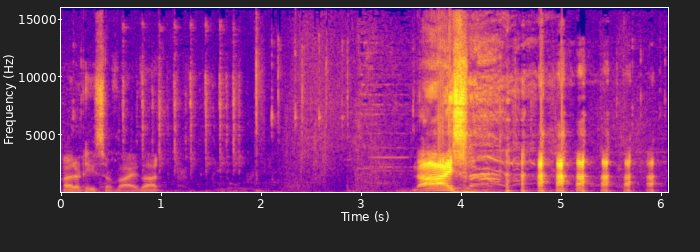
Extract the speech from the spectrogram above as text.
How did he survive that? Nice!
